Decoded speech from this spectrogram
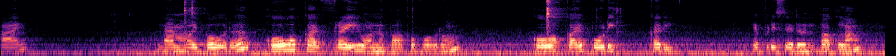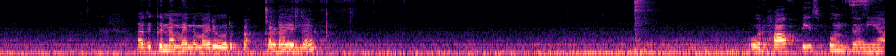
ஹாய் நம்ம இப்போ ஒரு கோவக்காய் ஃப்ரை ஒன்று பார்க்க போகிறோம் கோவக்காய் பொடி கறி. எப்படி செய்கிறதுன்னு பார்க்கலாம். அதுக்கு நம்ம இந்த மாதிரி ஒரு கடாயில் ஒரு ஹாஃப் டீஸ்பூன் தனியா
